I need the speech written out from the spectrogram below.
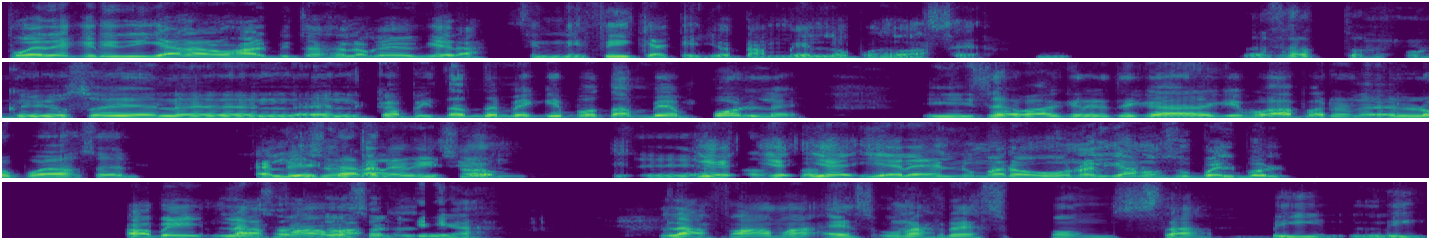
puede criticar a los árbitros, hacer lo que yo quiera, significa que yo también lo puedo hacer. Exacto, Ujú. porque yo soy el, el- el- el capitán de mi equipo también, ponle, y se va a criticar al equipo, ah, pero él, él lo puede hacer. Él lo hizo en televisión y, Sí, y- y- exacto. y- y él es el número uno, él ganó Super Bowl. Papi, fama, la fama es una responsabilidad.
